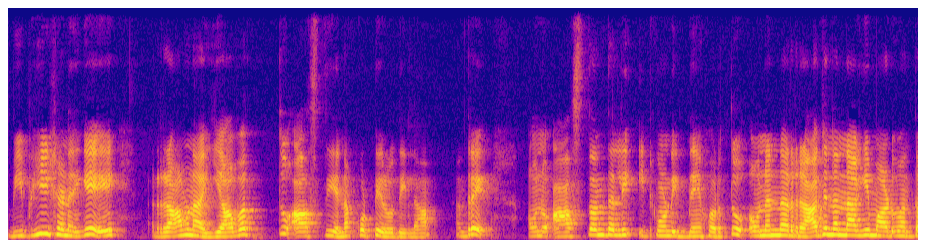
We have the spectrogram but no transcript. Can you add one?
ವಿಭೀಷಣೆಗೆ ರಾವಣ ಯಾವತ್ತೂ ಆಸ್ತಿಯನ್ನು ಕೊಟ್ಟಿರೋದಿಲ್ಲ. ಅಂದರೆ ಅವನು ಆಸ್ಥಾನದಲ್ಲಿ ಇಟ್ಕೊಂಡಿದ್ದೇ ಹೊರತು ಅವನನ್ನು ರಾಜನನ್ನಾಗಿ ಮಾಡುವಂಥ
